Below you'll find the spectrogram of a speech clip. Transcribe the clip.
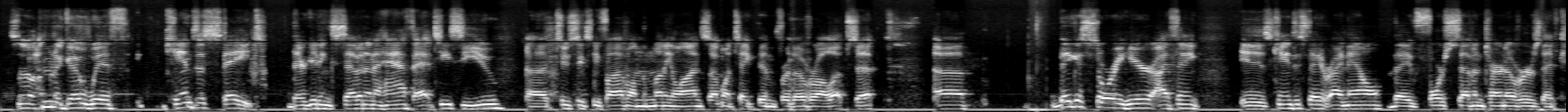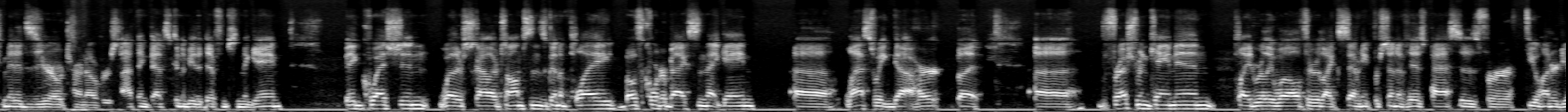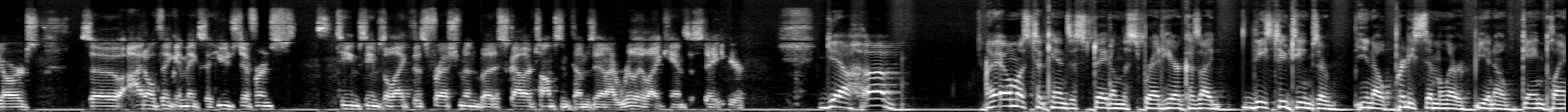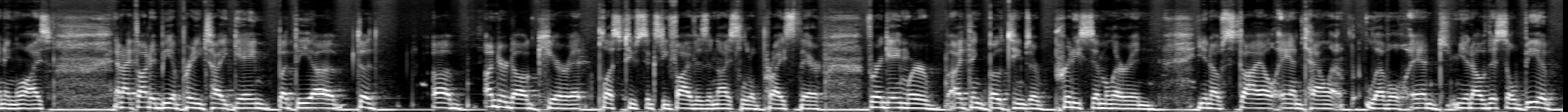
So I'm going to go with Kansas State. They're getting seven and a half at TCU, uh, 265 on the money line. So I'm going to take them for the overall upset. Uh, biggest story here, I think, is Kansas State right now. They've forced seven turnovers. They've committed zero turnovers. I think that's going to be the difference in the game. Big question whether Skylar Thompson's going to play. Both quarterbacks in that game uh, last week got hurt, but uh, the freshman came in, played really well through like 70% of his passes for a few hundred yards. So I don't think it makes a huge difference. Team seems to like this freshman, but if Skylar Thompson comes in, I really like Kansas State here. Yeah. Uh, I almost took Kansas State on the spread here because I these two teams are you know pretty similar you know game planning wise, and I thought it'd be a pretty tight game. But the uh, the uh, underdog here at plus 265 is a nice little price there for a game where I think both teams are pretty similar in, you know, style and talent level. And, you know, this will be a,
